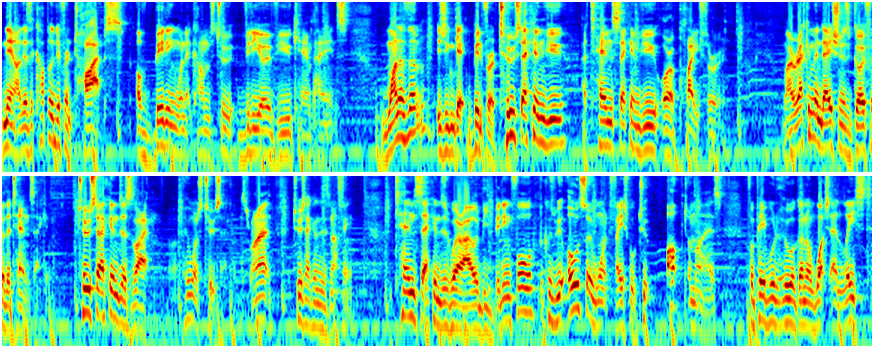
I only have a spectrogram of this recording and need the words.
Now, there's a couple of different types of bidding when it comes to video view campaigns. One of them is you can get bid for a two second view, a 10 second view, or a playthrough. My recommendation is go for the 10 second. Two seconds is like, who wants two seconds, right? Two seconds is nothing. 10 seconds is where I would be bidding for because we also want Facebook to optimize for people who are gonna watch at least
